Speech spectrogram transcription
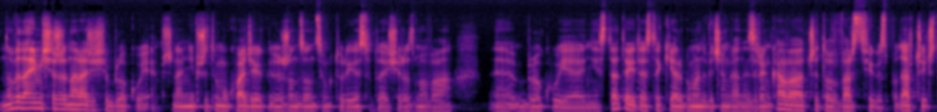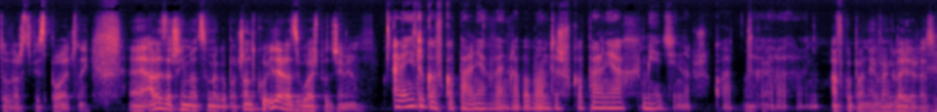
No wydaje mi się, że na razie się blokuje. Przynajmniej przy tym układzie rządzącym, który jest, tutaj się rozmowa e, blokuje niestety i to jest taki argument wyciągany z rękawa, czy to w warstwie gospodarczej, czy to w warstwie społecznej. E, ale zacznijmy od samego początku. Ile razy byłaś pod ziemią? Ale nie tylko w kopalniach węgla, bo byłam też w kopalniach miedzi na przykład. Okay. A w kopalniach węgla ile razy?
